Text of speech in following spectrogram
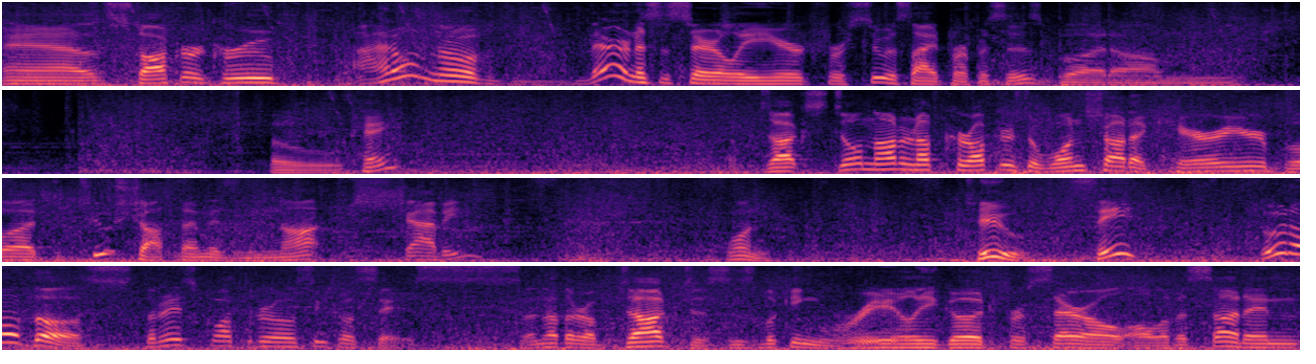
And Stalker group, I don't know if they're necessarily here for suicide purposes, but, um... Okay. Duck, still not enough Corruptors to one-shot a carrier, but to two-shot them is not shabby. One. Two. See? Uno, dos, tres, cuatro, cinco, seis. Another Abductus is looking really good for Serral all of a sudden.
